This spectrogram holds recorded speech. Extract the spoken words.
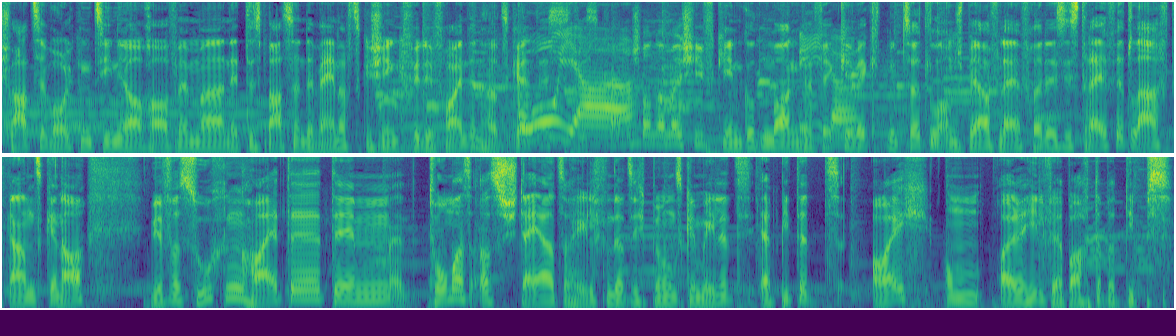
schwarze Wolken ziehen ja auch auf, wenn man ein nettes passende Weihnachtsgeschenk für die Freundin hat. Gell? Oh das, ja. Das kann schon einmal schief gehen. Guten Morgen, perfekt Ja. geweckt mit Zettel und Sperr auf live -Radio. Es ist dreiviertel acht, ganz genau. Wir versuchen heute dem Thomas aus Steyr zu helfen. Der hat sich bei uns gemeldet. Er bittet euch um eure Hilfe. Er braucht ein paar Tipps.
